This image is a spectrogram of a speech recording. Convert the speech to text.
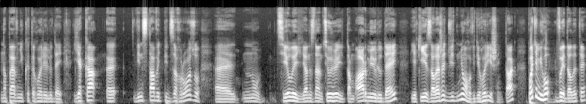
на певні категорії людей, яка е, він ставить під загрозу е, ну, цілий, я не знаю, цілий там армію людей, які залежать від нього, від його рішень. Так? Потім його видалити.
